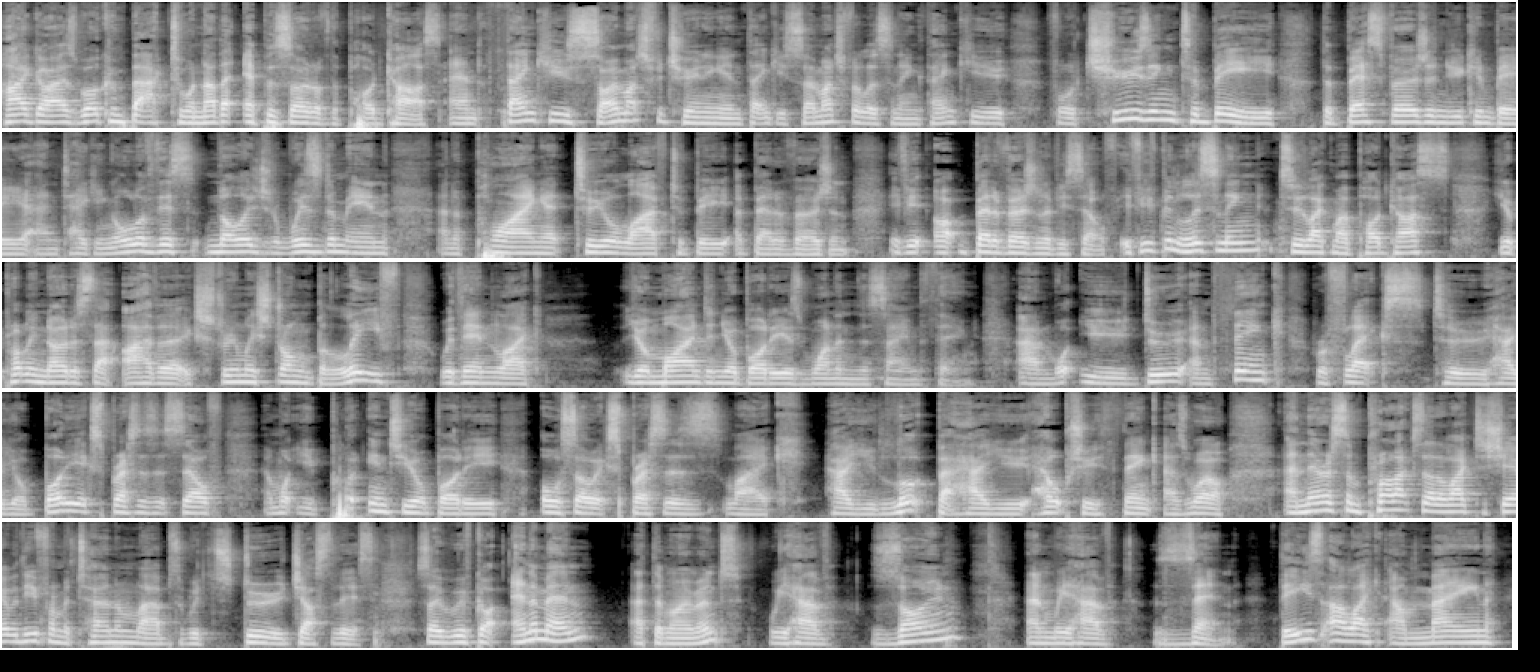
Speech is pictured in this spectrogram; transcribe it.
Hi, guys. Welcome back to another episode of the podcast. And thank you so much for tuning in. Thank you so much for listening. Thank you for choosing to be the best version you can be and taking all of this knowledge and wisdom in and applying it to your life to be a better version. If you, a better version of yourself. If you've been listening to like my podcasts, you'll probably notice that I have an extremely strong belief within like, your mind and your body is one and the same thing. And what you do and think reflects to how your body expresses itself and what you put into your body also expresses like how you look, but how you helps you think as well. And there are some products that I'd like to share with you from Eternum Labs which do just this. So we've got NMN at the moment, we have Zone, and we have Zen. These are like our main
